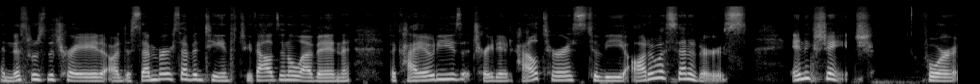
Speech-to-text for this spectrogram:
And this was the trade on December 17th, 2011. The Coyotes traded Kyle Turris to the Ottawa Senators in exchange for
